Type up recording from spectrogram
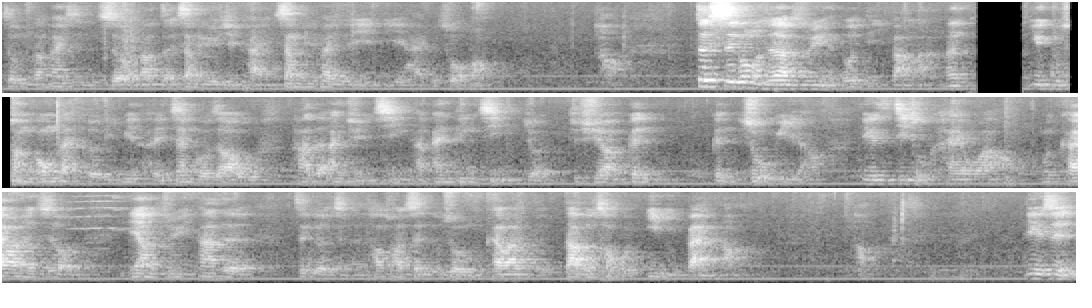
这我们刚开始的时候，然后在上个月去拍，上个月拍的也也还不错哈。好，这施工的时候要注意很多地方啊，那。因为固船工在河里面很像构造物，它的安全性、它安定性就就需要更更注意了哈。第一个是基础开挖哈，我们开挖的时候一定要注意它的这个整个掏刷深度，说我们开挖的大多超过一米半啊。好，第二个是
